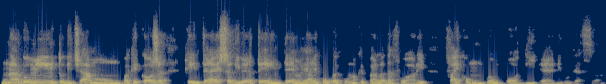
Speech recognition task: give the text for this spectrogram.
un argomento, diciamo, un qualche cosa che interessa divertente, magari con qualcuno che parla da fuori, fai comunque un po' di eh, divulgazione.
